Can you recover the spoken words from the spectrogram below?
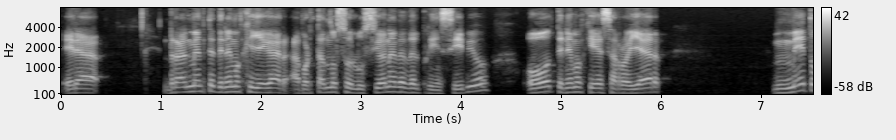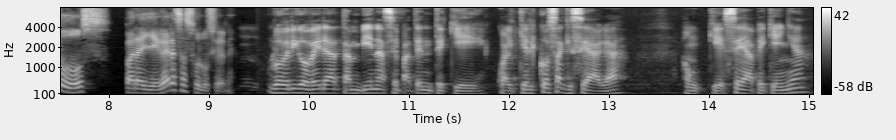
era, ¿realmente tenemos que llegar aportando soluciones desde el principio o tenemos que desarrollar métodos para llegar a esas soluciones? Rodrigo Vera también hace patente que cualquier cosa que se haga, aunque sea pequeña,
